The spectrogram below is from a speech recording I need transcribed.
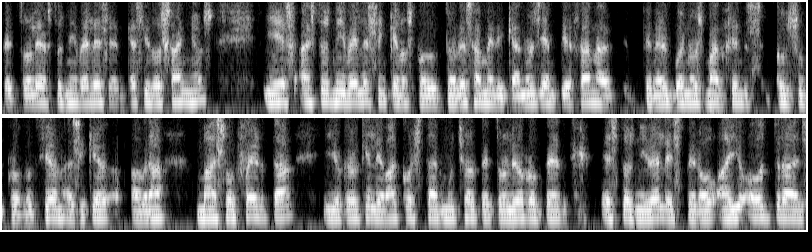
petróleo a estos niveles en casi dos años y es a estos niveles en que los productores americanos ya empiezan a tener buenos márgenes con su producción. Así que habrá más oferta y yo creo que le va a costar mucho al petróleo romper estos niveles, pero hay otras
